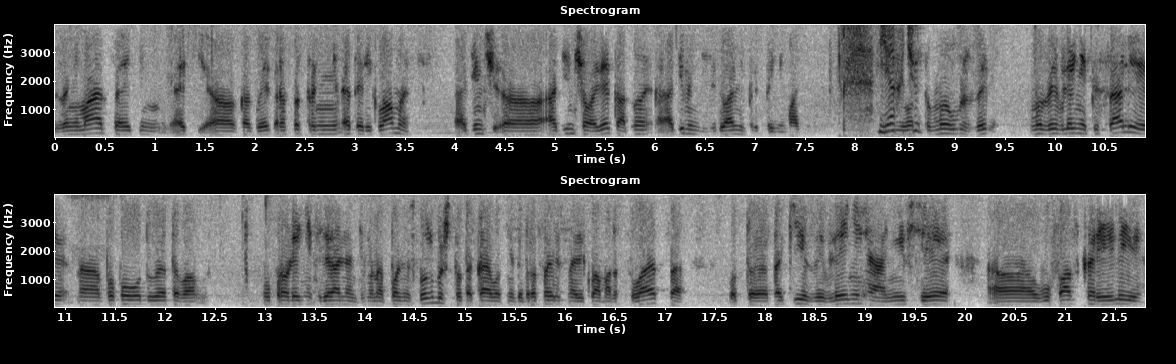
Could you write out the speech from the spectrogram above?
занимается этим, эти, как бы распространением этой рекламы один, один человек, одно, один индивидуальный предприниматель. Я и хочу... вот мы уже мы заявление писали по поводу этого в управлении Федеральной антимонопольной службы, что такая вот недобросовестная реклама рассылается. Вот такие заявления, они все Э, в Уфа с Карелии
